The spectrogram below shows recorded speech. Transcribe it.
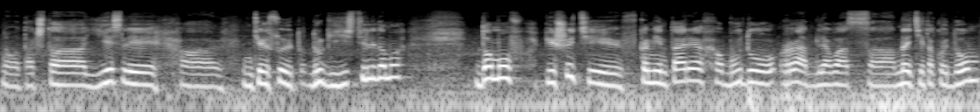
Вот, так что, если э, интересуют другие стили дома, домов, пишите в комментариях. Буду рад для вас а, найти такой дом,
